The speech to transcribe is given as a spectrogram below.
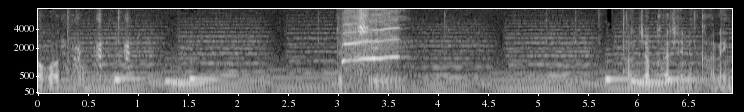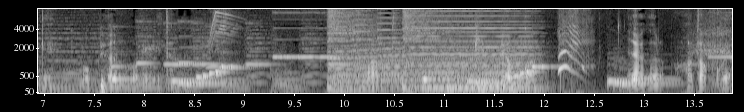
적어도 늪지 던전까지는 가는 게 목표입니다. 아무튼 빈병과 약을 얻었고요.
